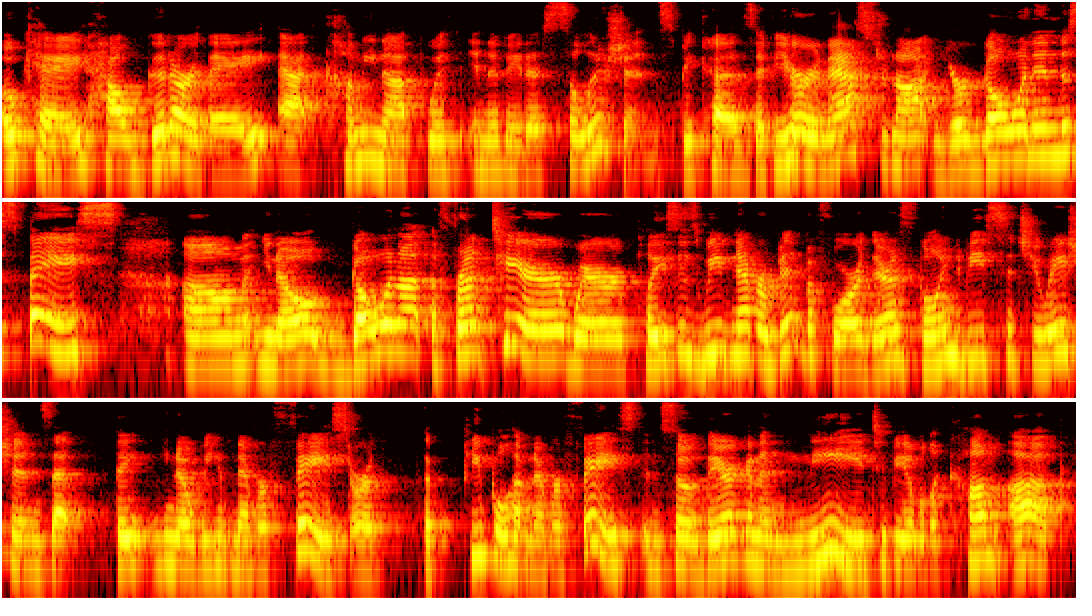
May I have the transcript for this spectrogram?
okay how good are they at coming up with innovative solutions? Because if you're an astronaut and you're going into space um, you know going at the frontier where places we've never been before there's going to be situations that they you know we have never faced or the people have never faced. And so they're going to need to be able to come up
